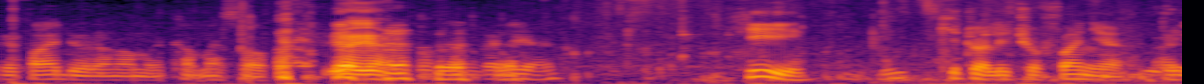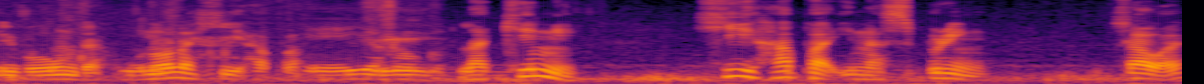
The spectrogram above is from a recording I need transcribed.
if I do it, I'm gonna cut myself. yeah, yeah. hii kitu alichofanya alivyounda, unaona hii hapa, hiyo ndogo. lakini hii hapa ina spring sawa,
